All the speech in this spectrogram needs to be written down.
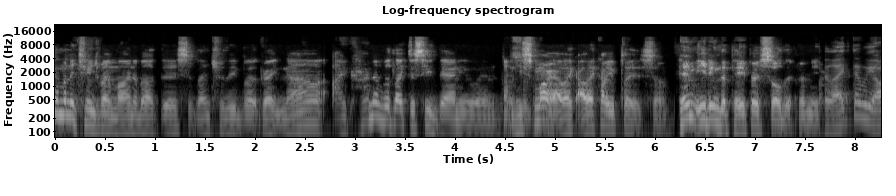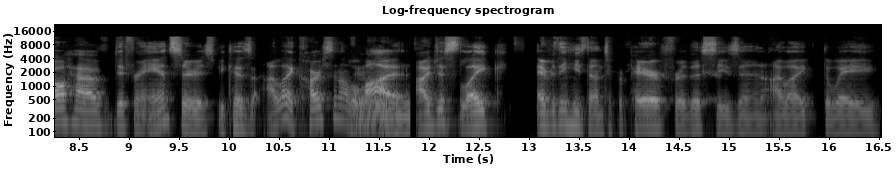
I'm gonna change my mind about this eventually, but right now I kind of would like to see Danny win. And he's That's smart. okay. I like I like how he plays. So him eating the paper sold it for me. I like that we all have different answers because I like Carson a lot. Mm. I just like everything he's done to prepare for this season. I like the way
